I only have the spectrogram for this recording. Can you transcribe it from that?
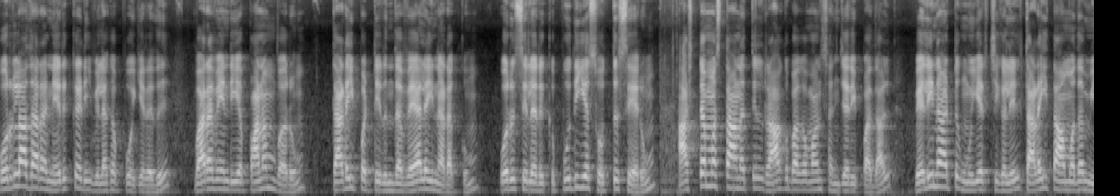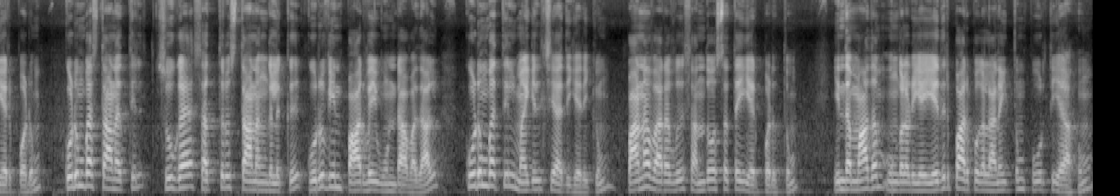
பொருளாதார நெருக்கடி விலகப் போகிறது. வரவேண்டிய பணம் வரும். தடைப்பட்டிருந்த வேலை நடக்கும். ஒரு சிலருக்கு புதிய சொத்து சேரும். அஷ்டமஸ்தானத்தில் ராகு பகவான் சஞ்சரிப்பதால் வெளிநாட்டு முயற்சிகளில் தடை தாமதம் ஏற்படும். குடும்பஸ்தானத்தில் சுக சத்ருஸ்தானங்களுக்கு குருவின் பார்வை உண்டாவதால் குடும்பத்தில் மகிழ்ச்சி அதிகரிக்கும். பண வரவு சந்தோஷத்தை ஏற்படுத்தும். இந்த மாதம் உங்களுடைய எதிர்பார்ப்புகள் அனைத்தும் பூர்த்தியாகும்.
